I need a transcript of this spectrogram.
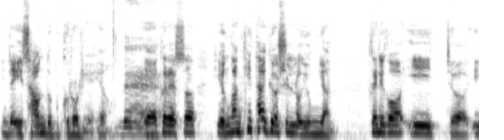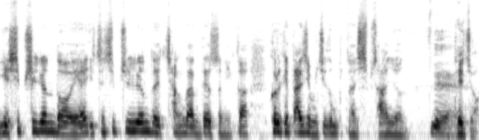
이제 이 사운드 오브 그롤이에요. 네. 예, 그래서 영광 기타 교실로 6년 그리고 이 저 이게 17년도에 2017년도에 창단됐으니까 그렇게 따지면 지금부터 한 14년 네. 되죠.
